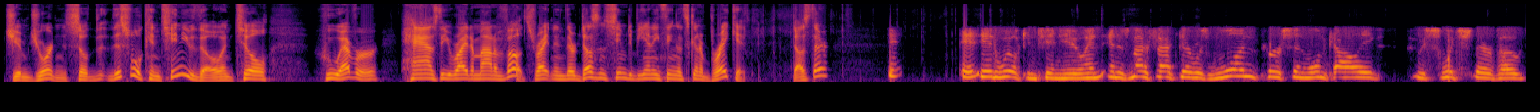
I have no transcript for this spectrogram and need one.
Jim Jordan. So th- this will continue though until whoever has the right amount of votes, right? And there doesn't seem to be anything that's going to break it, does there? It, it, it will continue. And, and, as a matter of fact, there was one person, one colleague who switched their vote.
